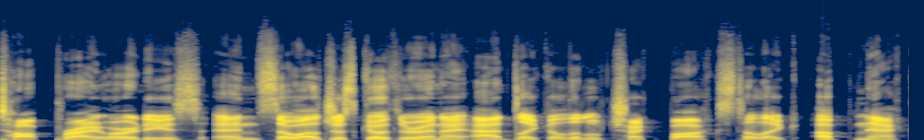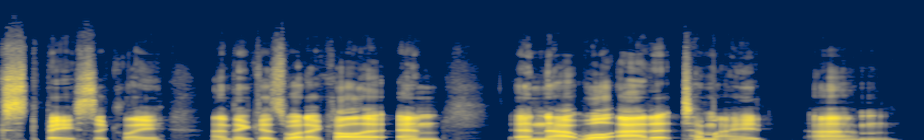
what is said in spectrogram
top priorities and so I'll just go through and I add like a little checkbox to like up next basically I think is what I call it and and that will add it to my um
